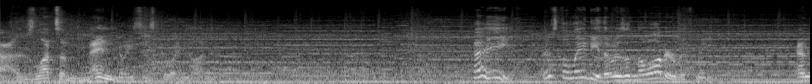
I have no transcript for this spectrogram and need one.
Ah, there's lots of man noises going on. Hey, there's the lady that was in the water with me. And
